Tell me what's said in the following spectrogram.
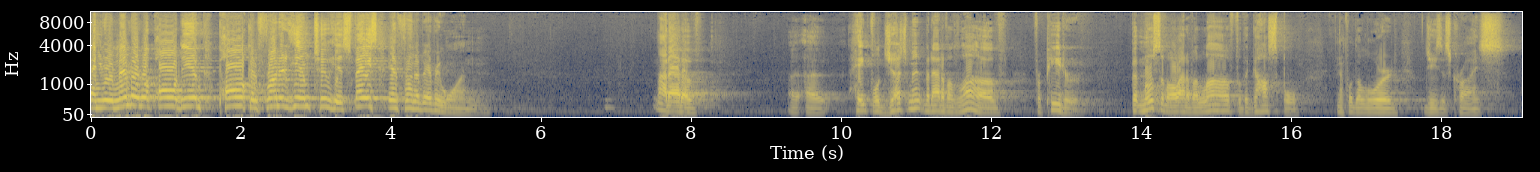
And you remember what Paul did? Paul confronted him to his face in front of everyone. Not out of a, a hateful judgment, but out of a love for Peter. But most of all, out of a love for the gospel and for the Lord Jesus Christ.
